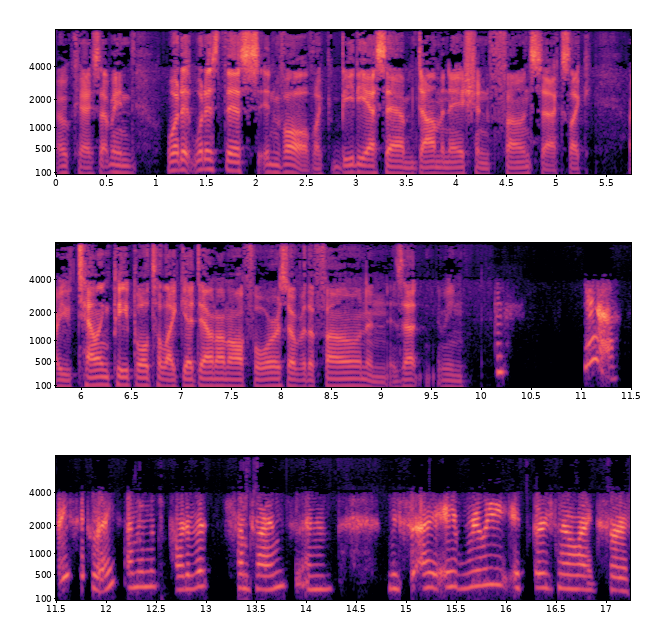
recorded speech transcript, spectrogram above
Okay, so I mean, what what does this involve? Like BDSM, domination, phone sex. Like, are you telling people to like get down on all fours over the phone? And is that? I mean, Yeah, basically. I mean, it's part of it sometimes, and we. I, it really, it, there's no like sort of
